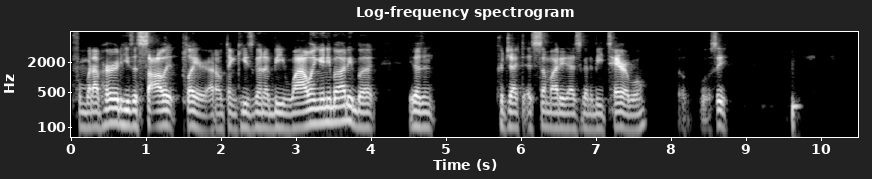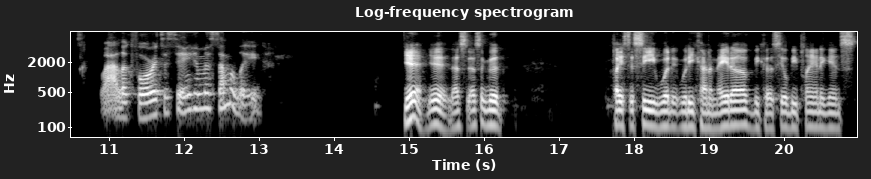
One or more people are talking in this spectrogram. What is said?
from what I've heard, he's a solid player. I don't think he's gonna be wowing anybody, but he doesn't project as somebody that's gonna be terrible. So we'll see. Well, I look forward to seeing him in summer league. Yeah, yeah, that's that's a good place to see what it- what he kind of made of because he'll be playing against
